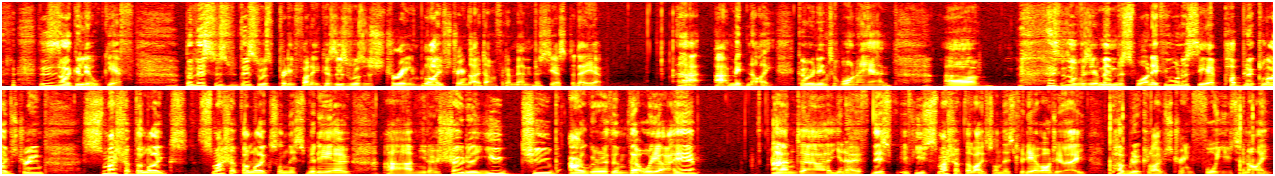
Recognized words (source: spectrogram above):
this is like a little gif, but this was this was pretty funny because this was a stream, live stream that I done for the members yesterday at at, at midnight, going into 1 a.m. Um, this was obviously a members one. If you want to see a public live stream, smash up the likes, smash up the likes on this video. Um, you know, show the YouTube algorithm that we are here and uh, you know, if this, if you smash up the likes on this video, I'll do a public live stream for you tonight.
